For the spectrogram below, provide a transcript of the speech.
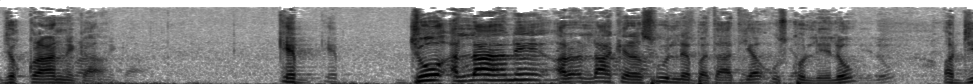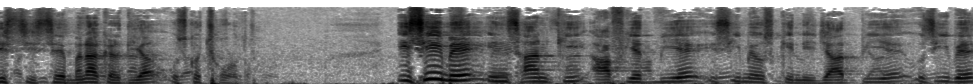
जो कुरान ने कहा। कि जो अल्लाह ने और अल्लाह के रसूल ने बता दिया, उसको ले लो और जिस चीज़ से मना कर दिया, उसको छोड़ दो। इसी में इंसान की आफियत भी है, इसी में उसकी निजात भी है, उसी में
